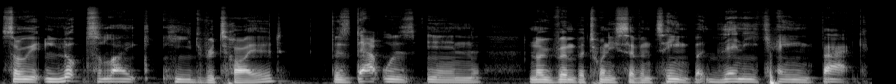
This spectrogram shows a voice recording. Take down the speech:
So it looked like he'd retired because that was in November 2017, but then he came back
